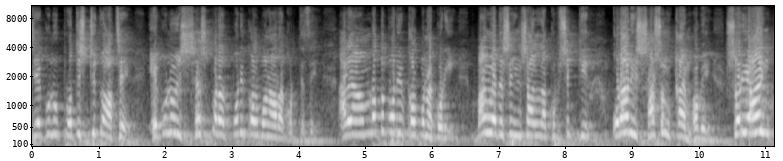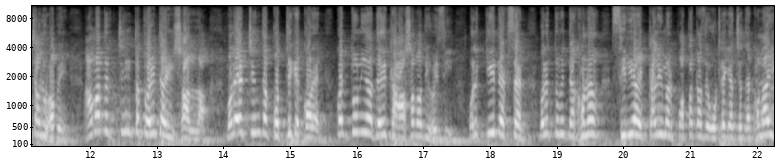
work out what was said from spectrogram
যেগুলো প্রতিষ্ঠিত আছে, এগুলোই শেষ করার পরিকল্পনা ওরা করতেছে। আরে আমরা তো পরিকল্পনা করি, বাংলাদেশে ইনশাআল্লাহ খুব শিগগির কোরআনই শাসন কায়েম হবে সরি আইন চালু হবে আমাদের চিন্তা তো এইটা ইনশাল্লাহ বলে এই চিন্তা কোত্থেকে করেন? কই দুনিয়া দেখে আশাবাদী হয়েছি বলে, কি দেখছেন? বলে, তুমি দেখো না, সিরিয়ায় কালিমার পতাকা যে উঠে গেছে, দেখো নাই?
